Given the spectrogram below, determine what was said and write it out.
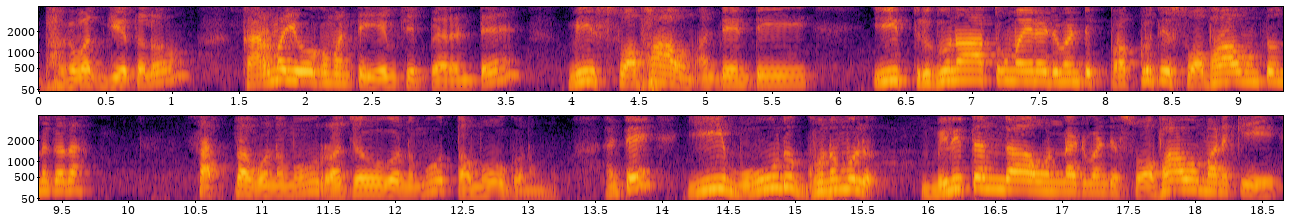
భగవద్గీతలో కర్మయోగం అంటే ఏం చెప్పారంటే మీ స్వభావం అంటే ఏంటి? ఈ త్రిగుణాత్మకమైనటువంటి ప్రకృతి స్వభావం ఉంటుంది కదా. సత్వగుణము రజోగుణము తమో గుణము అంటే ఈ మూడు గుణములు మిళితంగా ఉన్నటువంటి స్వభావం మనకి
